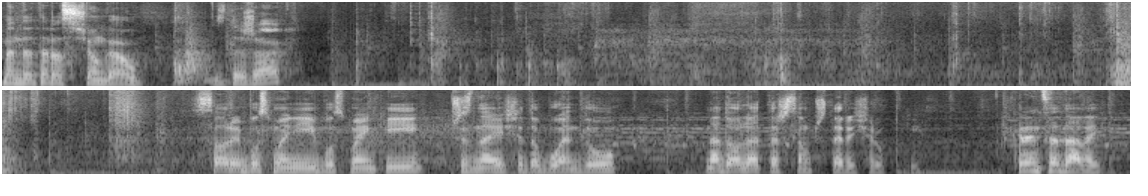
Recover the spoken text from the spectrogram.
Będę teraz ściągał zderzak. Sorry, busmeni i busmenki, przyznaję się do błędu. Na dole też są cztery śrubki. Kręcę dalej.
